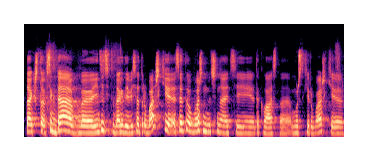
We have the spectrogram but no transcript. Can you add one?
так что всегда э, идите туда, где висят рубашки, с этого можно начинать, и это классно. Мужские рубашки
